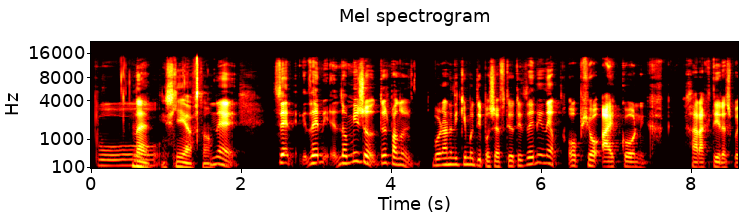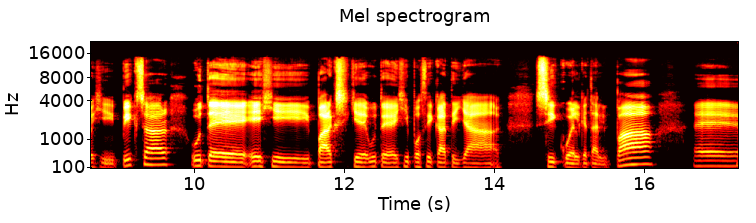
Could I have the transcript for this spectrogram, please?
Που... Ναι, ισχύει αυτό. Ναι. Δεν, δεν, νομίζω, τέλος πάντων, μπορεί να είναι δική μου εντύπωση αυτή, ότι δεν είναι ο πιο iconic χαρακτήρας που έχει η Pixar, ούτε έχει υπάρξει και ούτε έχει υποθεί κάτι για sequel κτλ. Ε,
